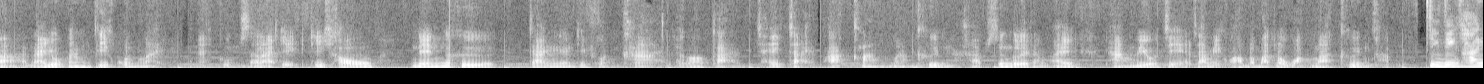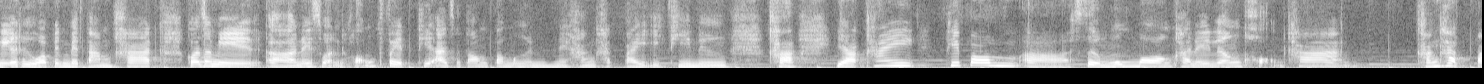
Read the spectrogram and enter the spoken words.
อนายกรัฐมนตรีคนใหม่นะกลุ่มสาระเอกที่เขาเน้นก็คือการเงินที่ผ่อนคลาย แล้วก็การใช้จ่ายภาคคลังมากขึ้นนะครับซึ่งก็เลยทำให้ทาง BOJ จะมีความระมัดระวังมากขึ้นครับจริงๆ ครั้งนี้ก็ถือว่าเป็นไปตามคาด ก็จะมีในส่วนของเฟดที่อาจจะต้องประเมินในครั้งถัดไปอีกทีนึงค่ะ อยากให้พี่ป้อมเอ่อเสริมมุมมองค่ะในเรื่องของถ้า ครั้งถัดไป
